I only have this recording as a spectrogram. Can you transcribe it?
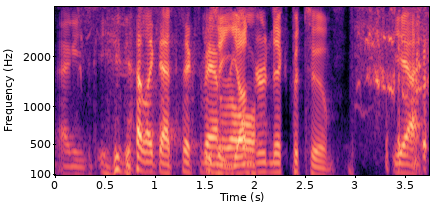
and he's he's got like that six He's man a role. younger Nick Batum. Yeah.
